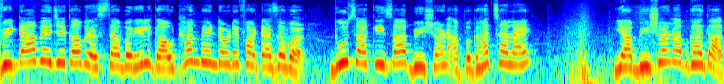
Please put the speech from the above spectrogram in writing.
विटा वेजेगाव रस्त्यावरील गावठाण भेंडवडे फाट्याजवळ दुचाकीचा भीषण अपघात झालाय. या भीषण अपघातात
